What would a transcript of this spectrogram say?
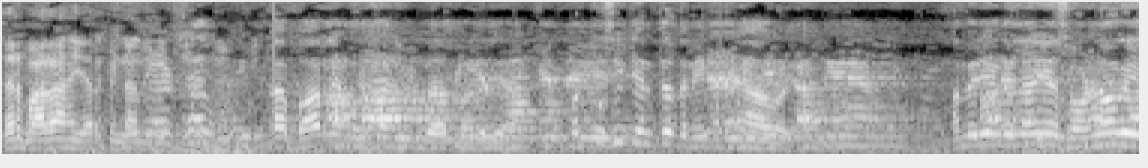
ਸਰ 12000 ਪਿੰਡਾਂ ਦੇ ਵਿੱਚ ਬਾਹਰਲੇ ਮੁਲਕਾਂ 'ਚ ਵੀ ਬਹੁਤ ਵੱਧ ਗਿਆ। ਪਰ ਤੁਸੀਂ ਚਿੰਤਤ ਨਹੀਂ ਪੰਜਾਬ ਵਾਲੇ ਆ ਮੇਰੀਆਂ ਗੱਲਾਂ ਇਹ ਸੁਣ ਲਓਗੇ,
